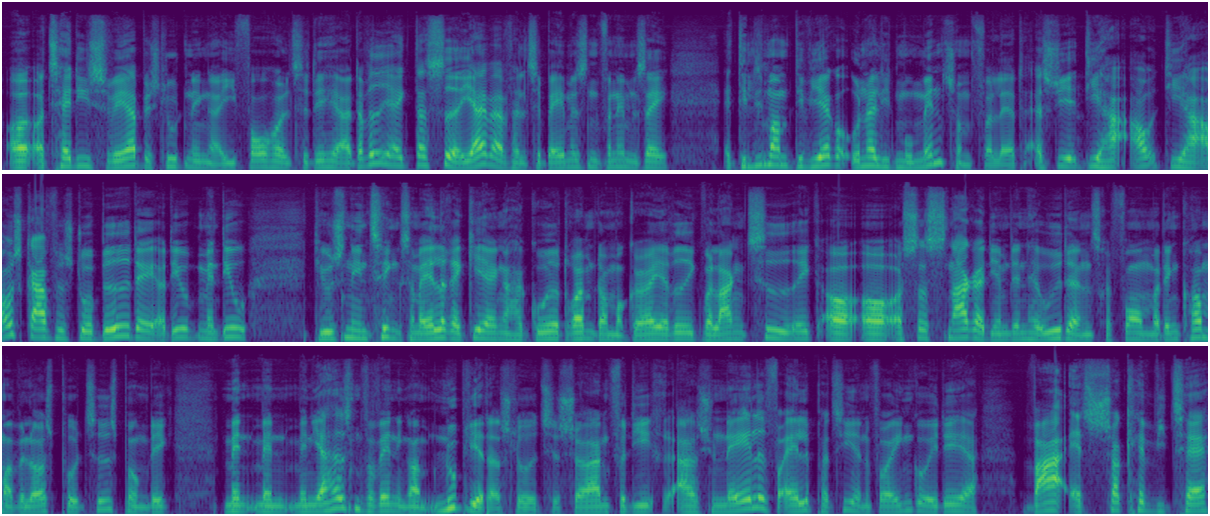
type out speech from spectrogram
og, og tage de svære beslutninger i forhold til det her. Og der ved jeg ikke, der sidder jeg i hvert fald tilbage med sådan en fornemmelse af, at det er ligesom om, det virker underligt momentum forladt. Altså, de, de, har, af, de har afskaffet stor bededag, og det er jo, men det er, jo, det er jo sådan en ting, som alle regeringer har gået og drømt om at gøre. Jeg ved ikke, hvor lang tid, ikke? Og, og, og så snakker de om den her uddannelsesreform, og den kommer vel også på et tidspunkt, ikke? Men, men, men jeg havde sådan en forventning om, nu bliver der slået til Søren, fordi rationalet for alle partierne for at indgå i det her, var, at så kan vi tage,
